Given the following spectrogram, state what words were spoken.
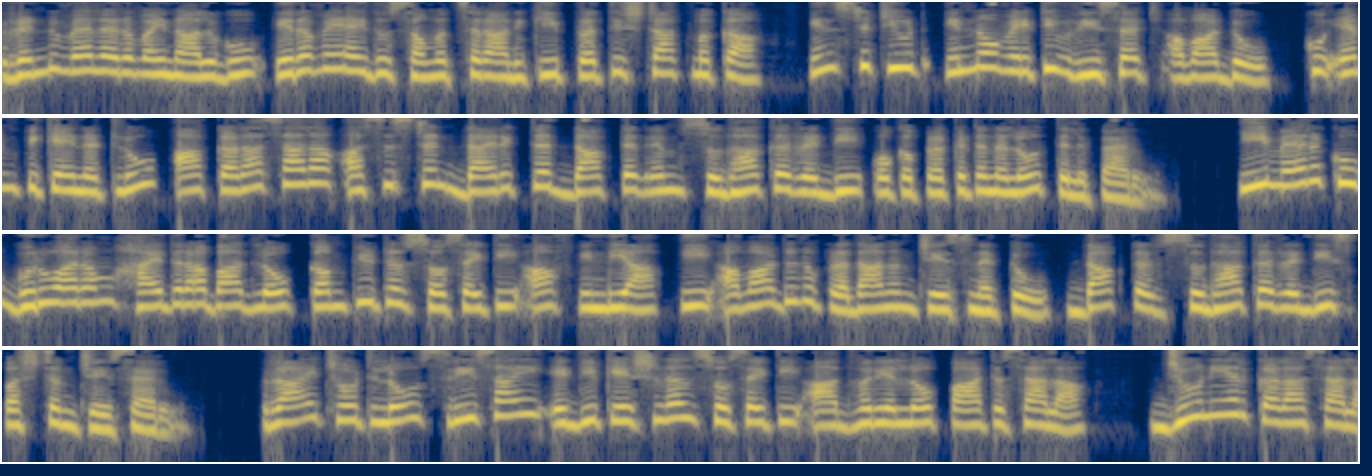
రెండు వేల ఇరవై నాలుగు ఇరవై ఐదు సంవత్సరానికి ప్రతిష్టాత్మక ఇన్స్టిట్యూట్ ఇన్నోవేటివ్ రీసెర్చ్ అవార్డు కు ఎంపికైనట్లు ఆ కళాశాల assistant director doctor M Sudhakar Reddy ఒక ప్రకటనలో తెలిపారు. ఈ మేరకు గురువారం హైదరాబాద్లో కంప్యూటర్ సొసైటీ ఆఫ్ ఇండియా ఈ అవార్డును ప్రదానం చేసినట్టు డాక్టర్ సుధాకర్ రెడ్డి స్పష్టం చేశారు. రాయచోటిలో శ్రీసాయి ఎడ్యుకేషనల్ సొసైటీ ఆధ్వర్యంలో పాఠశాల జూనియర్ కళాశాల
